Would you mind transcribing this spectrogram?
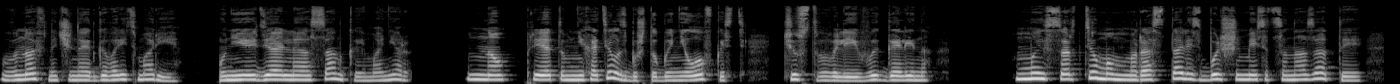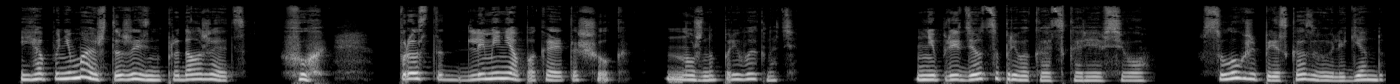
Вновь начинает говорить Мария. У нее идеальная осанка и манера. Но при этом не хотелось бы, чтобы неловкость чувствовали и вы, Галина, мы с Артемом расстались больше месяца назад, и я понимаю, что жизнь продолжается. Фух, просто для меня пока это шок. Нужно привыкнуть. Не придется привыкать, скорее всего. Вслух же пересказываю легенду.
